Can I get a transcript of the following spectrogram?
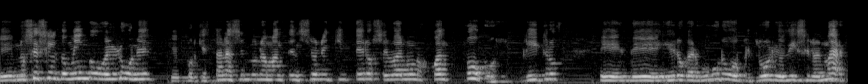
Eh, no sé si el domingo o el lunes, eh, porque están haciendo una mantención en Quintero, se van unos cuantos pocos litros de hidrocarburos o petróleo, diésel al mar.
